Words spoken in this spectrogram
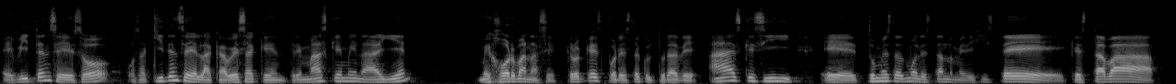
evítense eso, o sea, quítense de la cabeza que entre más quemen a alguien, mejor van a ser. Creo que es por esta cultura de, ah, es que sí, eh, tú me estás molestando, me dijiste que estaba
